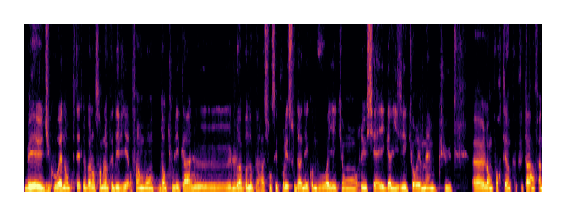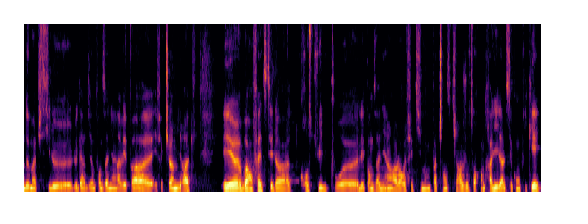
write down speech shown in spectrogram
Mais du coup, ouais, peut-être le ballon semble un peu dévié. Enfin, bon, dans tous les cas, le, la bonne opération, c'est pour les Soudanais, comme vous voyez, qui ont réussi à égaliser, qui auraient même pu euh, l'emporter un peu plus tard en fin de match si le, le gardien tanzanien n'avait pas euh, effectué un miracle. Et euh, bah, en fait, c'est la grosse tuile pour euh, les Tanzaniens. Alors effectivement, pas de chance, tirage au sort contre Al c'est compliqué.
